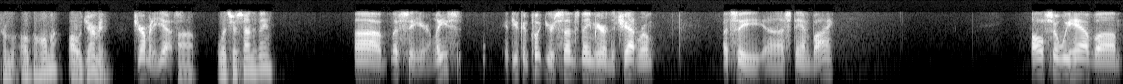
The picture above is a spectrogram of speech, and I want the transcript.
from Oklahoma? Oh, Germany. Germany, yes. Uh, what's her son's name? Uh, let's see here. Elise. if you can put your son's name here in the chat room. Let's see. Uh, stand by. Also, we have um,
